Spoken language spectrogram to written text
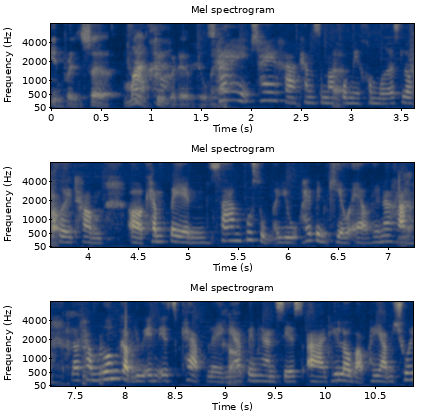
อินฟลูเอนเซอร์มากขึ้นกว่าเดิมถูกไหมฮะใช่ใช่ค่ะทางสมาคมอีคอมเมิร์ซเราครับเคยทำเอ่อแคมเปญสร้างผู้สูงอายุให้เป็น KOL ด้วยนะคะนะเราทำร่วมกับ UNS Cap อะไรอย่างเงี้ครัยบเป็นงาน CSR ที่เราแบบพยายามช่วย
